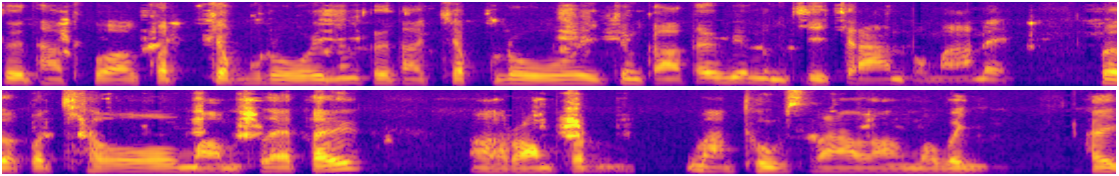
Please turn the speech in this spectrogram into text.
គឺថាធ្វើឲ្យគាត់ចុករួយហ្នឹងគឺថាចុករួយជួនកាលទៅវាមិនជាច្រើនប្រហែលទេពេលគាត់ឈរមកផ្លែទៅអារម្មណ៍គាត់បានធូរស្រាលឡើងមកវិញហើយ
